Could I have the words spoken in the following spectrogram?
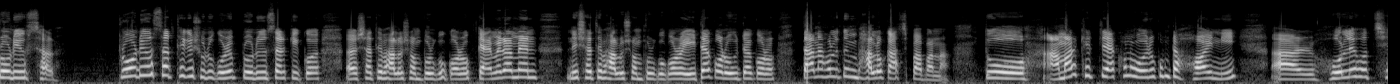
প্রডিউসার প্রডিউসার থেকে শুরু করে প্রডিউসারকে সাথে ভালো সম্পর্ক করো ক্যামেরাম্যানের সাথে ভালো সম্পর্ক করো, এটা করো, ওইটা করো, তা না হলে তুমি ভালো কাজ পাবা না। তো আমার ক্ষেত্রে এখনও ওই রকমটা হয়নি। আর হলে হচ্ছে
